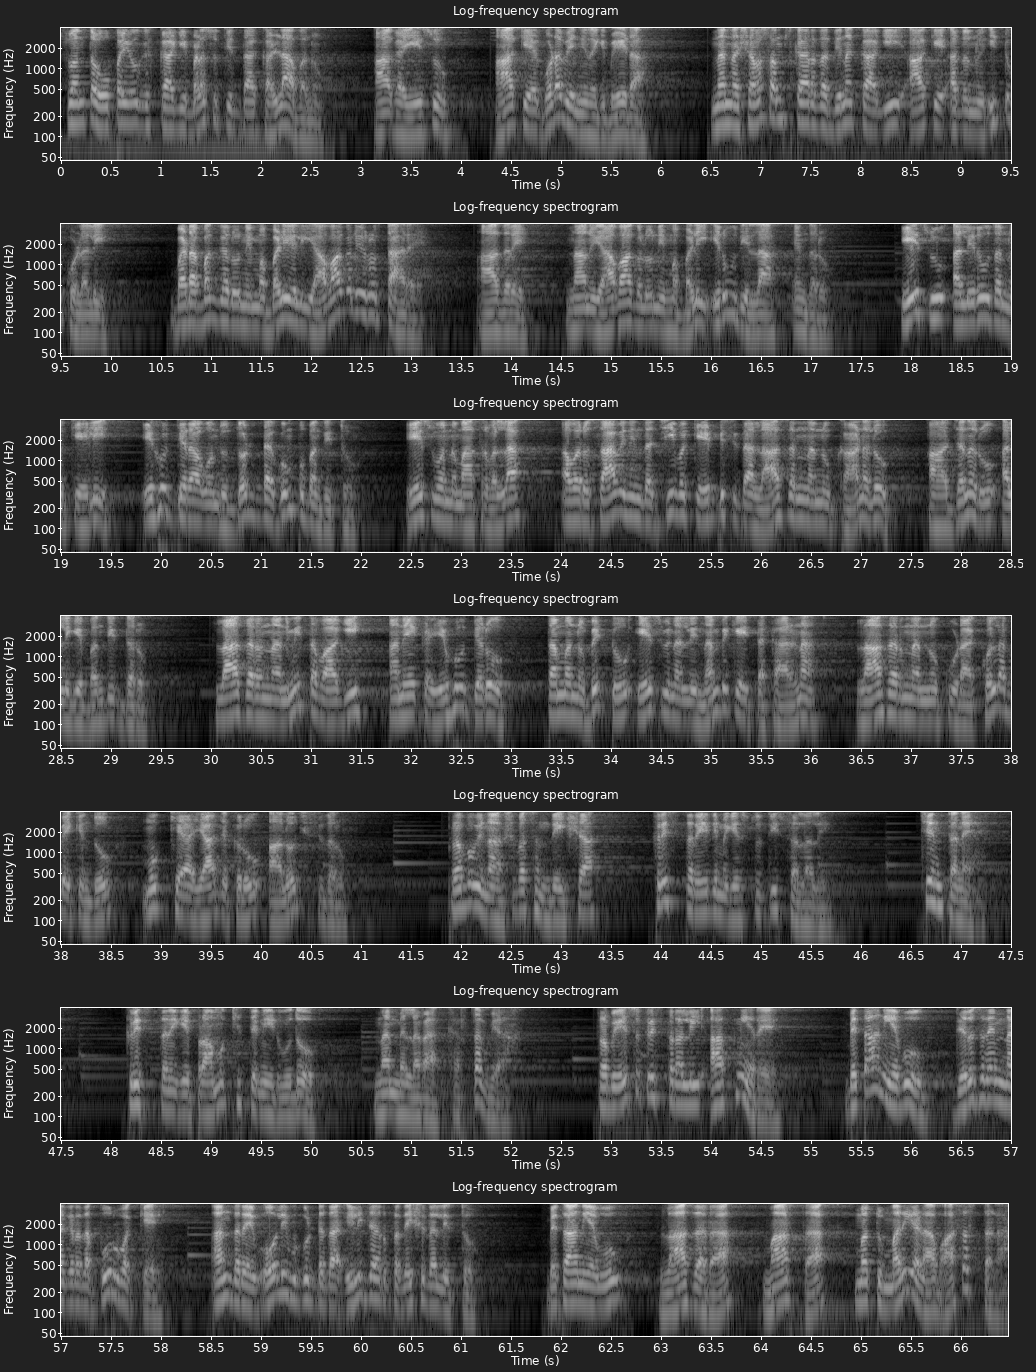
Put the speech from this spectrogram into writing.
ಸ್ವಂತ ಉಪಯೋಗಕ್ಕಾಗಿ ಬಳಸುತ್ತಿದ್ದ ಕಳ್ಳ ಅವನು. ಆಗ ಯೇಸು, ಆಕೆಯ ಗೊಡವೆ ನಿನಗೆ ಬೇಡ. ನನ್ನ ಶವ ಸಂಸ್ಕಾರದ ದಿನಕ್ಕಾಗಿ ಆಕೆ ಅದನ್ನು ಇಟ್ಟುಕೊಳ್ಳಲಿ. ಬಡಬಗ್ಗರು ನಿಮ್ಮ ಬಳಿಯಲ್ಲಿ ಯಾವಾಗಲೂ ಇರುತ್ತಾರೆ. ಆದರೆ ನಾನು ಯಾವಾಗಲೂ ನಿಮ್ಮ ಬಳಿ ಇರುವುದಿಲ್ಲ, ಎಂದರು. ಯೇಸು ಅಲ್ಲಿರುವುದನ್ನು ಕೇಳಿ ಯಹುದ್ಯರ ಒಂದು ದೊಡ್ಡ ಗುಂಪು ಬಂದಿತ್ತು. ಯೇಸುವನ್ನು ಮಾತ್ರವಲ್ಲ, ಅವರು ಸಾವಿನಿಂದ ಜೀವಕ್ಕೆ ಎಬ್ಬಿಸಿದ ಲಾಜರನನ್ನು ಕಾಣಲು ಆ ಜನರು ಅಲ್ಲಿಗೆ ಬಂದಿದ್ದರು. ಲಾಜರನ್ನ ನಿಮಿತ್ತವಾಗಿ ಅನೇಕ ಯಹೂದ್ಯರು ತಮ್ಮನ್ನು ಬಿಟ್ಟು ಯೇಸುವಿನಲ್ಲಿ ನಂಬಿಕೆ ಇಟ್ಟ ಕಾರಣ ಲಾಜರನನ್ನು ಕೂಡ ಕೊಲ್ಲಬೇಕೆಂದು ಮುಖ್ಯ ಯಾಜಕರು ಆಲೋಚಿಸಿದರು. ಪ್ರಭುವಿನ ಶುಭ ಸಂದೇಶ, ಕ್ರಿಸ್ತರೇ ನಿಮಗೆ ಸ್ತುತಿ ಸಲ್ಲಲಿ. ಚಿಂತನೆ, ಕ್ರಿಸ್ತನಿಗೆ ಪ್ರಾಮುಖ್ಯತೆ ನೀಡುವುದು ನಮ್ಮೆಲ್ಲರ ಕರ್ತವ್ಯ. ಪ್ರಭು ಯೇಸು ಕ್ರಿಸ್ತರಲ್ಲಿ ಆತ್ಮೀಯರೇ, ಬೆತಾನಿಯವು ಜೆರುಸಲೇಂ ನಗರದ ಪೂರ್ವಕ್ಕೆ, ಅಂದರೆ ಓಲಿವು ಗುಡ್ಡದ ಇಳಿಜಾರು ಪ್ರದೇಶದಲ್ಲಿತ್ತು. ಬೆತಾನಿಯವು ಲಾಜರ, ಮಾರ್ತ ಮತ್ತು ಮರಿಯಳ ವಾಸಸ್ಥಳ.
